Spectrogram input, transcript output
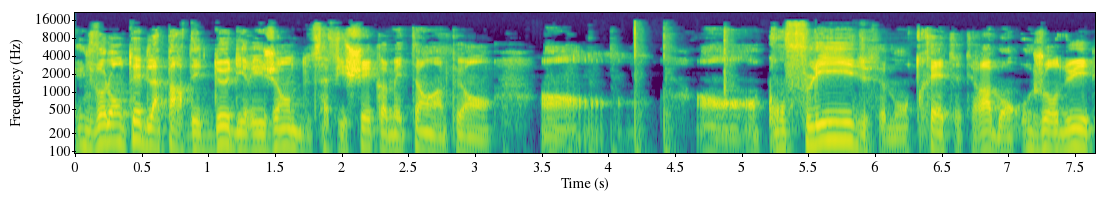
une une volonté de la part des deux dirigeants de s'afficher comme étant un peu en, en, en, conflit, de se montrer, etc. Bon, aujourd'hui,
